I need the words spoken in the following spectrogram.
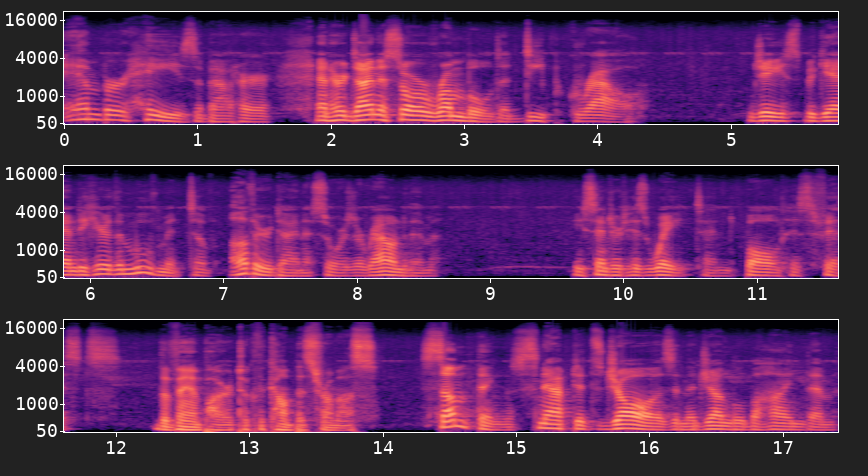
amber haze about her, and her dinosaur rumbled a deep growl. Jace began to hear the movement of other dinosaurs around them. He centered his weight and balled his fists. The vampire took the compass from us. Something snapped its jaws in the jungle behind them.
